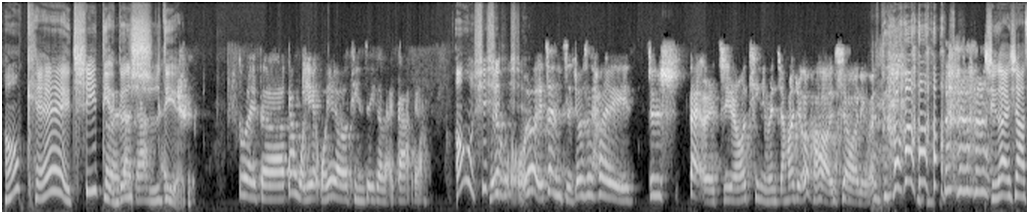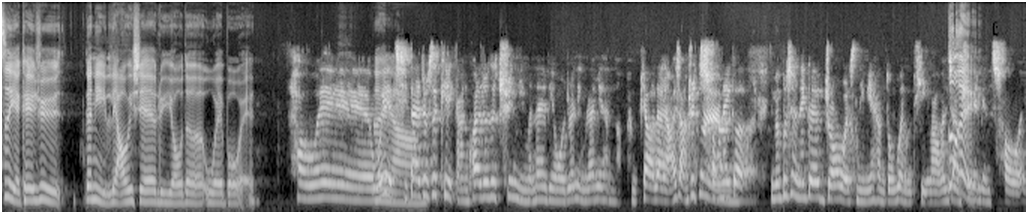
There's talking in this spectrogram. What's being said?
OK，七点跟十点。对的，但我也我也有听这个来尬聊。哦，谢谢我。有一阵子就是会就是戴耳机，然后听你们讲话，觉得哦好好笑啊，你们。期待下次也可以去跟你聊一些旅游的微博诶。好诶，我也期待就是可以赶快就是去你们那边，我觉得你们那边很很漂亮，还想去抽那个，你们不是有那个 drawers 里面很多问题吗？我很想去那边抽诶，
